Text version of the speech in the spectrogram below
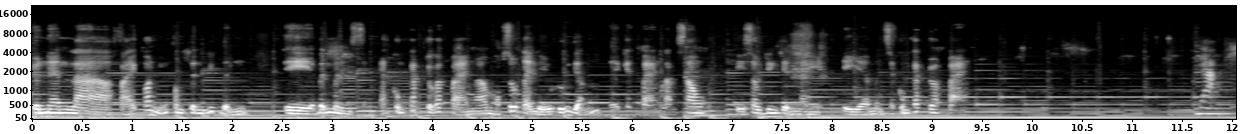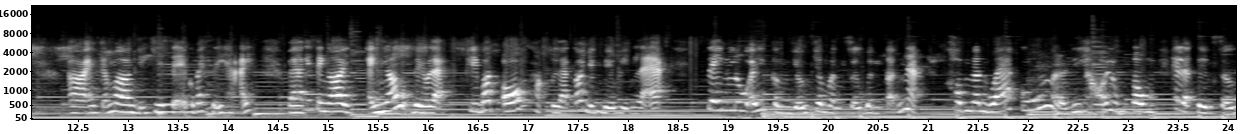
Cho nên là phải có những thông tin nhất định. Thì bên mình sẽ cung cấp cho các bạn ờ, một số tài liệu hướng dẫn để các bạn làm sau. Thì sau chương trình này thì mình sẽ cung cấp cho các bạn. Dạ. À, em cảm ơn những chia sẻ của bác sĩ Hải. Và các sen ơi hãy nhớ một điều là khi bớt ốm hoặc là có những biểu hiện lạ sen lưu ý cần giữ cho mình sự bình tĩnh nè, không nên quá cuốn rồi đi hỏi lung tung hay là tìm sự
